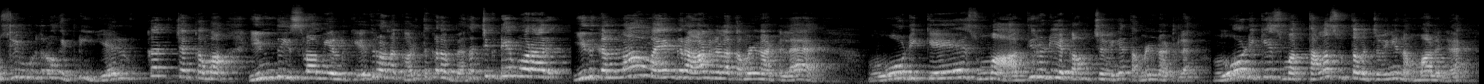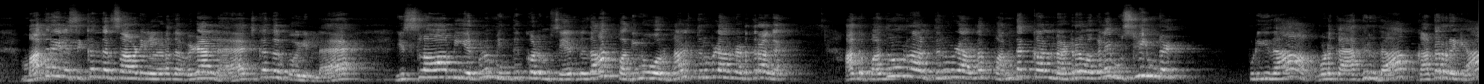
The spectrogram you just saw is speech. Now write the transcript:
முஸ்லீம் கொடுத்துருவாங்க. இப்படி எக்கச்சக்கமா இந்து இஸ்லாமியர்களுக்கு எதிரான கருத்துக்களை விதைச்சுக்கிட்டே போறாரு. இதுக்கெல்லாம் மயங்குற ஆளுகளை தமிழ்நாட்டுல? மோடிக்கே சும்மா அதிரடியை காமிச்சவங்க தமிழ்நாட்டுல. மோடிக்கே சும்மா தலை சுத்த வச்சவங்க நம்மாளுங்க மதுரையில சிக்கந்தர் சாவடியில் நடந்த விழால சிக்கந்தர் கோயில்ல இஸ்லாமியர்களும் இந்துக்களும் சேர்ந்துதான் பதினோரு நாள் திருவிழா நடத்துறாங்க. அந்த பதினோரு நாள் திருவிழாவில் பந்தக்கால் நடுறவங்களே முஸ்லீம்கள். புரியுதா? உனக்கு அதிருதா? கதறியா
